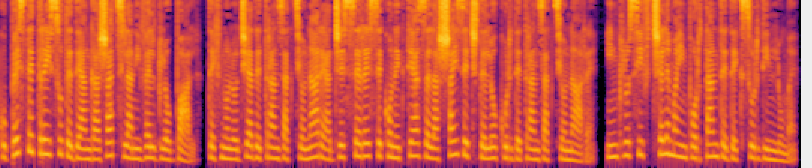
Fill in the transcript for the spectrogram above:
Cu peste 300 de angajați la nivel global, tehnologia de tranzacționare a GSR se conectează la 60 de locuri de tranzacționare, inclusiv cele mai importante dexuri din lume.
